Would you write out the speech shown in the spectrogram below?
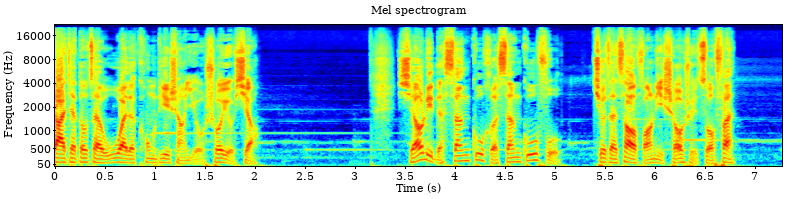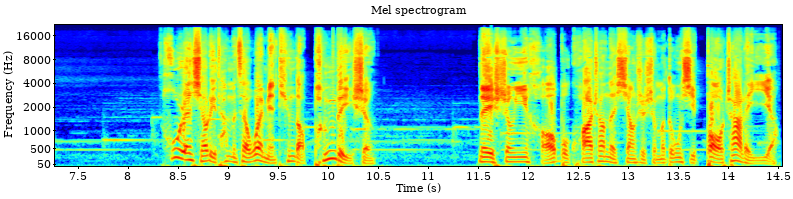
大家都在屋外的空地上有说有笑。小李的三姑和三姑父就在灶房里烧水做饭。忽然，小李他们在外面听到“砰”的一声，那声音毫不夸张的像是什么东西爆炸了一样。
